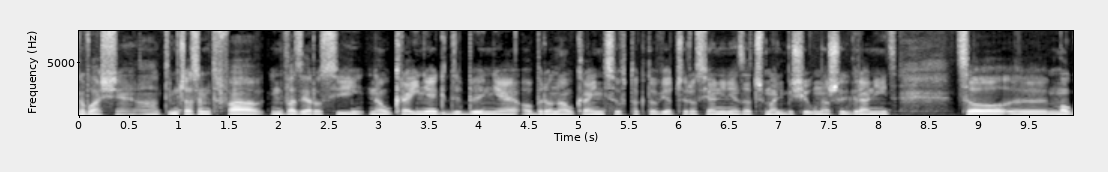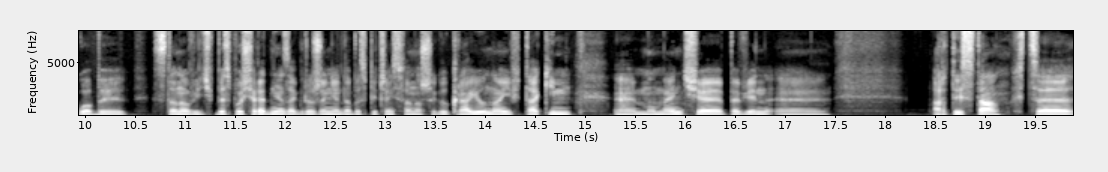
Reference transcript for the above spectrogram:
No właśnie, a tymczasem trwa inwazja Rosji na Ukrainie. Gdyby nie obrona Ukraińców, to kto wie, czy Rosjanie nie zatrzymaliby się u naszych granic, co y, mogłoby stanowić bezpośrednie zagrożenie dla bezpieczeństwa naszego kraju. No i w takim e, momencie pewien e, artysta chce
